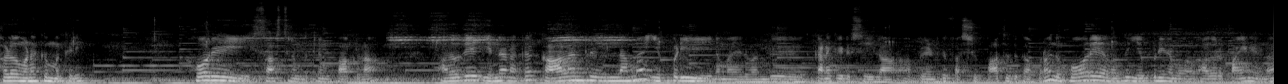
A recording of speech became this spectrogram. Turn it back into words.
ஹலோ வணக்கம் மக்களே. ஹோரை சாஸ்திரம் பற்றி நம்ம பார்க்கலாம். அதாவது என்னன்னாக்கா காலண்டர் இல்லாமல் எப்படி நம்ம இது வந்து கணக்கீடு செய்யலாம் அப்படின்றது ஃபஸ்ட்டு பார்த்ததுக்கப்புறம் இந்த ஹோரையை வந்து எப்படி நம்ம அதோட பயன் என்ன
